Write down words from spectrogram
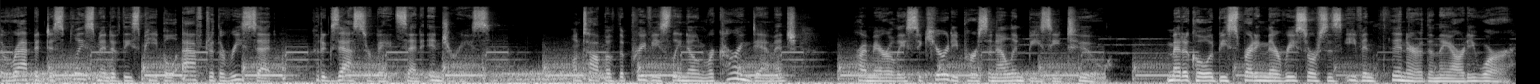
The rapid displacement of these people after the reset could exacerbate said injuries. On top of the previously known recurring damage, primarily security personnel in BC 2. Medical would be spreading their resources even thinner than they already were.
